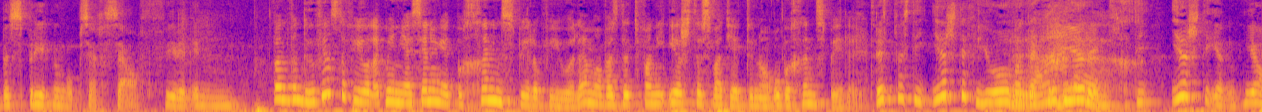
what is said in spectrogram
bespreking op sigself, jy weet, en Want van hoeveelste viool? Ek meen jy sê nou jy het begin speel op viole, maar was dit van die eerstes wat jy toe nou op begin speel het? Dit was die eerste viool wat Rarig. ek probeer het. Die eerste een. Ja,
